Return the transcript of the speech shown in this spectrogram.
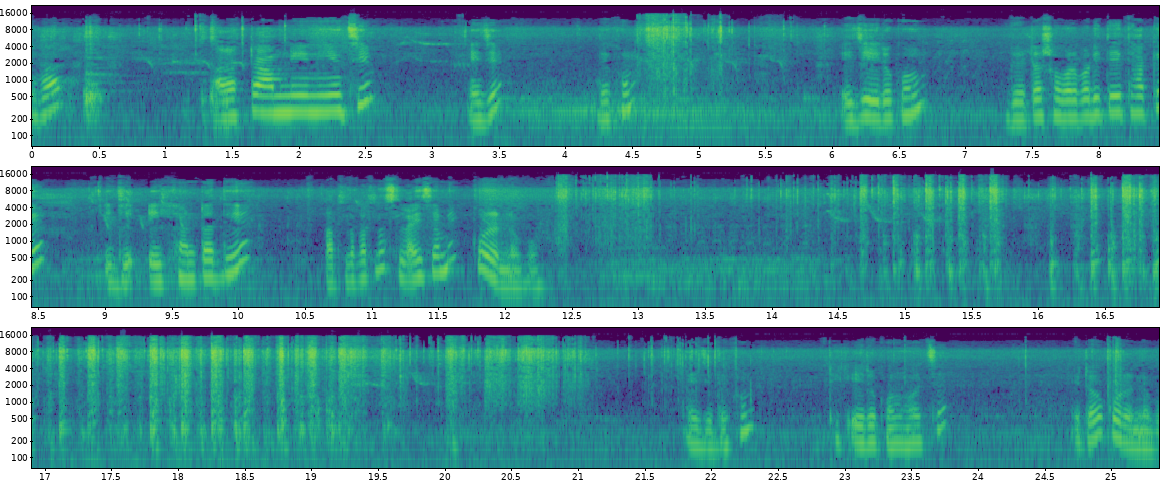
এবার আর একটা আম নিয়ে নিয়েছি। এই যে, দেখুন, এই যে এরকম গ্রেটা সবার বাড়িতেই থাকে। এই যে এইখানটা দিয়ে পাতলা পাতলা স্লাইস আমি করে নেব। এই যে দেখুন, ঠিক এরকম হয়েছে। এটাও করে নেব।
